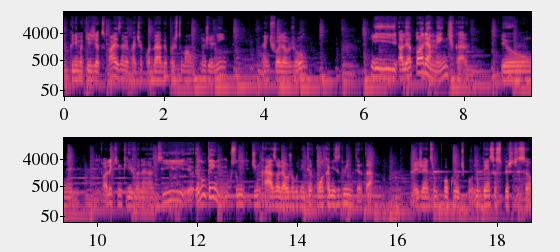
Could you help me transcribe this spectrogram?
O clima aqui de Dia dos Pais, né? Meu pai tinha acordado depois de tomar um, um gelinho. A gente foi olhar o jogo. E aleatoriamente, cara, eu. Olha que incrível, né? Aqui eu não tenho o costume de em casa olhar o jogo do Inter com a camisa do Inter, tá? Aí já entra um pouco, tipo, não tem essa superstição.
